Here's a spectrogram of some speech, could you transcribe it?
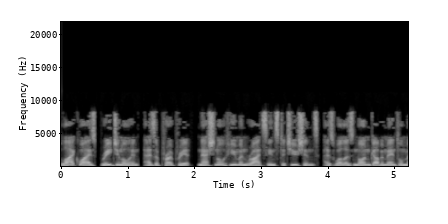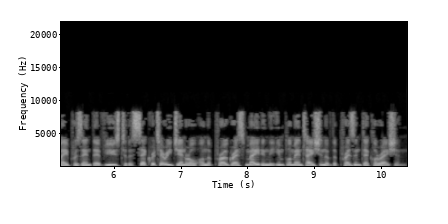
Likewise, regional and, as appropriate, national human rights institutions, as well as non-governmental may present their views to the Secretary-General on the progress made in the implementation of the present declaration.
